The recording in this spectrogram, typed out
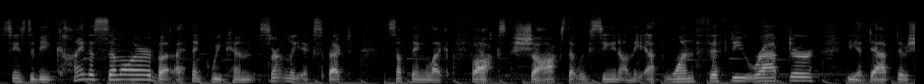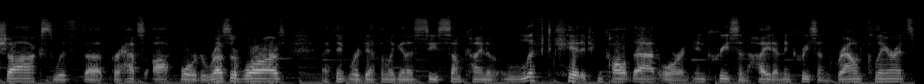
seems to be kind of similar, but I think we can certainly expect something like Fox shocks that we've seen on the F-150 Raptor, the adaptive shocks with uh, perhaps off-board reservoirs. I think we're definitely going to see some kind of lift kit, if you can call it that, or an increase in height, an increase in ground clearance.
